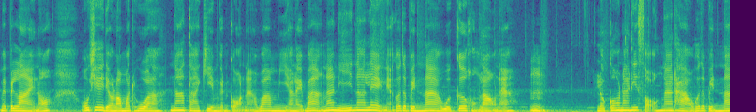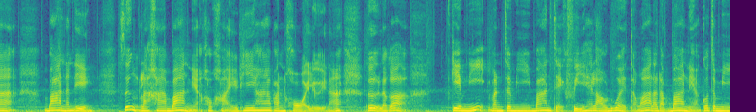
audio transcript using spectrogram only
ไม่เป็นไรเนาะโอเค เดี๋ยวเรามาทัวร์หน้าตาเกมกันก่อนนะ ว่ามีอะไรบ้างหน้านี้หน้าแรกเนี่ยก็จะเป็นหน้าเวิร์กเกอร์ของเรานะ อืมแล้วก็หน้าที่ 2 หน้าทาวก็จะเป็นหน้าบ้านนั่นเอง ซึ่งราคาบ้านเนี่ยเขาขายอยู่ที่ 5,000 คอยเลยนะ เออ แล้วก็ เกมนี้มันจะมีบ้านแจกฟรีให้เราด้วย แต่ว่าระดับบ้านเนี่ยก็จะมี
